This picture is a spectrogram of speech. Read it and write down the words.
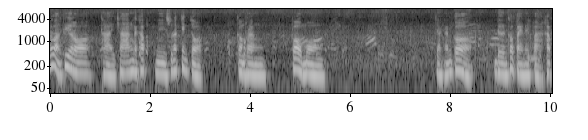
ระหว่างที่รอถ่ายช้างนะครับ มีสุนัขจิ้งจอกกำลังเฝ้ามอง จากนั้นก็เดินเข้าไปในป่าครับ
